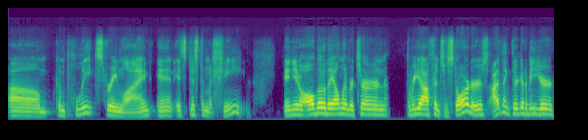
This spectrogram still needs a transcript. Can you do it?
um, complete streamlined, and it's just a machine. And you know, although they only return three offensive starters, I think they're going to be your,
